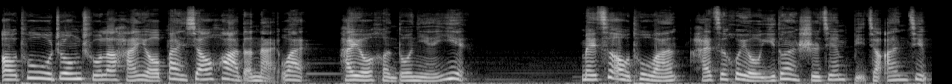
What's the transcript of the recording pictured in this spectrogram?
呕吐物中除了含有半消化的奶外，还有很多粘液。每次呕吐完，孩子会有一段时间比较安静。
